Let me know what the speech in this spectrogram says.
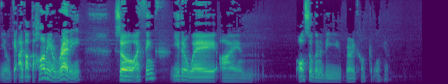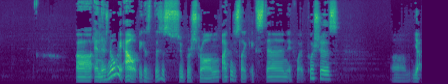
you know, get. I got the Hane already, so I think either way, I'm also going to be very comfortable here. Uh, and there's no way out because this is super strong. I can just like extend if white pushes. Um, yeah,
